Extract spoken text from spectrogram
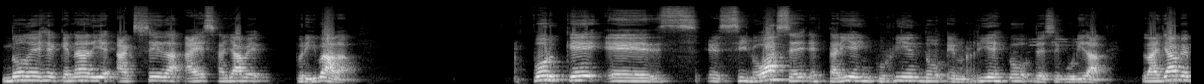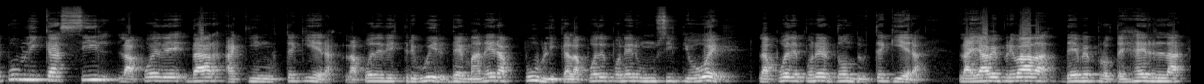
No deje que nadie acceda a esa llave privada porque eh, si lo hace estaría incurriendo en riesgo de seguridad. La llave pública sí la puede dar a quien usted quiera, la puede distribuir de manera pública, la puede poner en un sitio web, la puede poner donde usted quiera. la llave privada debe protegerla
